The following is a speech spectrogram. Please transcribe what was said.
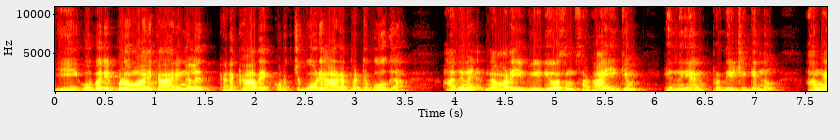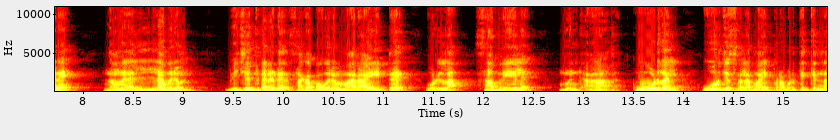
ഈ ഉപരിപ്ലവമായ കാര്യങ്ങൾ കിടക്കാതെ കുറച്ചുകൂടി ആഴപ്പെട്ടു പോകുക അതിന് നമ്മുടെ ഈ വീഡിയോസും സഹായിക്കും എന്ന് ഞാൻ പ്രതീക്ഷിക്കുന്നു. അങ്ങനെ നമ്മളെല്ലാവരും വിശുദ്ധരുടെ സഹപൗരന്മാരായിട്ട് ഉള്ള സഭയിൽ മുൻ കൂടുതൽ ഊർജസ്വലമായി പ്രവർത്തിക്കുന്ന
